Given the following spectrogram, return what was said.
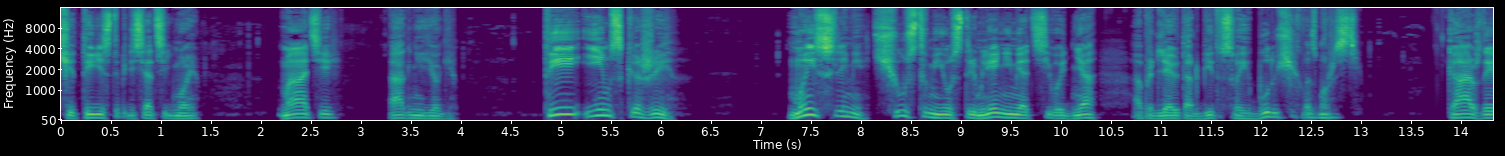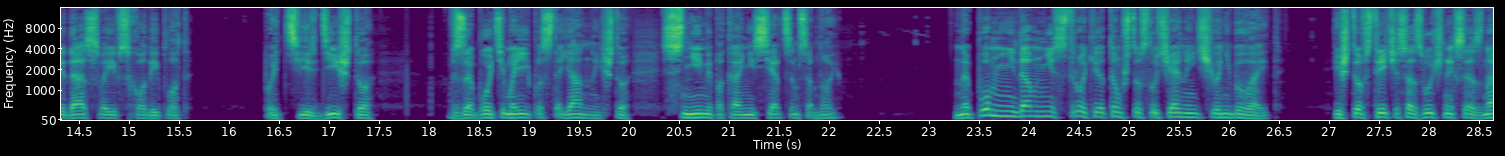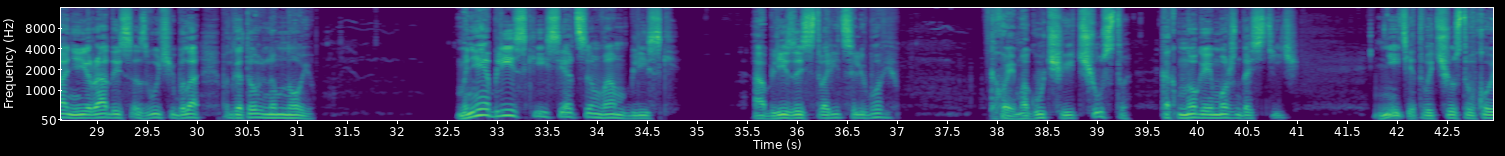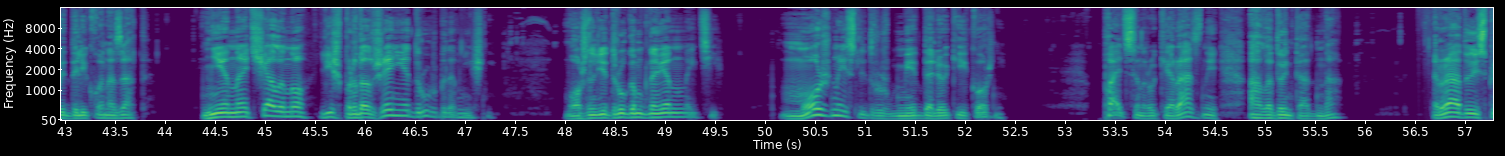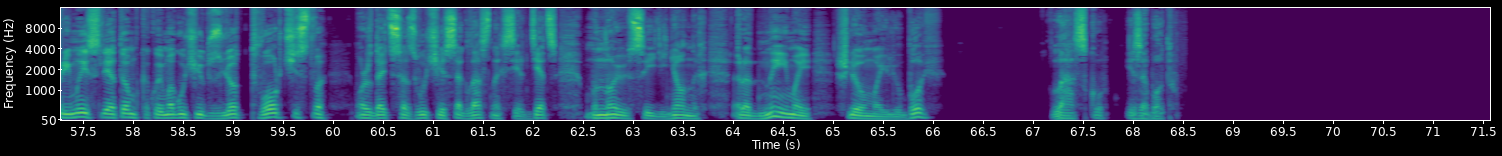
457. Матерь Агни-йоги. Ты им скажи. Мыслями, чувствами и устремлениями от сего дня определяют орбиту своих будущих возможностей. Каждая даст свои всходы и плод. Подтверди, что в заботе моей постоянной, что с ними пока не сердцем со мной. Напомни недавние строки о том, что случайно ничего не бывает, и что встреча созвучных сознаний и радость созвучий была подготовлена мною. Мне близкие сердцем вам близки, а близость творится любовью. Какое могучее чувство, как многое можно достичь. Нить этого чувства входит далеко назад. Не начало, но лишь продолжение дружбы давнишней. Можно ли друга мгновенно найти? Можно, если дружба имеет далекие корни. Пальцы на руке разные, а ладонь-то одна. Радуясь при мысли о том, какой могучий взлет творчества может дать созвучие согласных сердец, мною соединенных, родные мои, шлем мою любовь, ласку и заботу.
